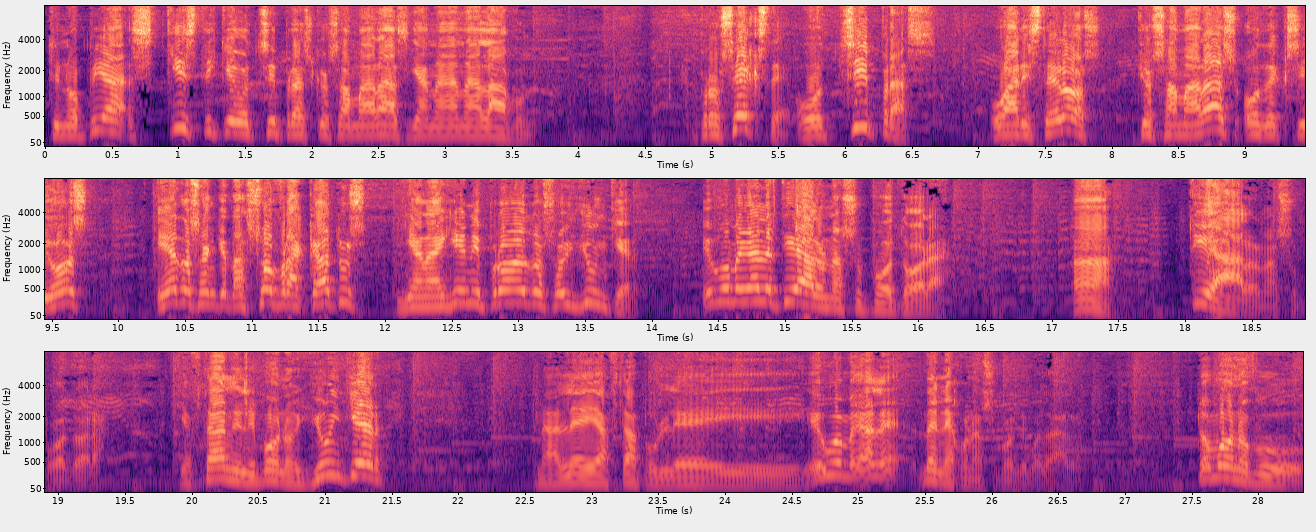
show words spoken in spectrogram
την οποία σκίστηκε ο Τσίπρας και ο Σαμαράς για να αναλάβουν προσέξτε ο Τσίπρας ο αριστερός και ο Σαμαράς ο δεξιός έδωσαν και τα σόβρακά τους για να γίνει πρόεδρος ο Γιούνκερ. Εγώ μεγάλε τι άλλο να σου πω τώρα α τι άλλο να σου πω τώρα. Και φτάνει λοιπόν ο Γιούνκερ να λέει αυτά που λέει. Εγώ μεγάλε δεν έχω να σου πω τίποτα άλλο. Το μόνο που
